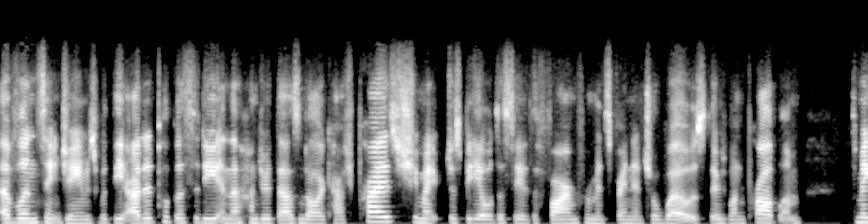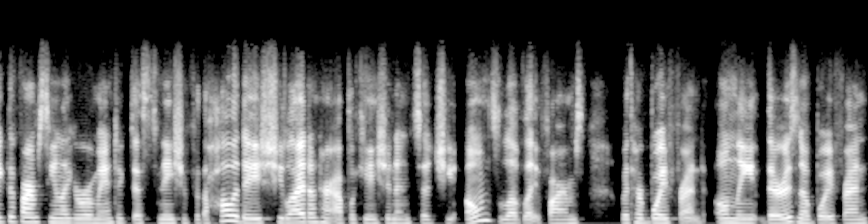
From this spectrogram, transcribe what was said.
Evelyn St. James. With the added publicity and the $100,000 cash prize, she might just be able to save the farm from its financial woes. There's one problem. To make the farm seem like a romantic destination for the holidays, she lied on her application and said she owns Lovelight Farms with her boyfriend. Only there is no boyfriend.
